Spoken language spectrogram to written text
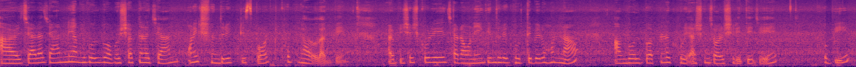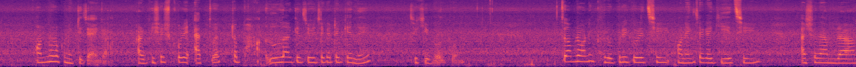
আর যারা যাননি, আমি বলব অবশ্যই আপনারা যান। অনেক সুন্দর একটি স্পট, খুব ভালো লাগবে। আর বিশেষ করে যারা অনেক দিন ধরে ঘুরতে বের হন না, আমি বলব আপনারা ঘুরে আসুন জলসিঁড়িতে যে খুবই অন্যরকম একটি জায়গা। আর বিশেষ করে এত একটা ভালো লাগে যে ওই জায়গাটা গেলে, যে কী বলব? তো আমরা অনেক ঘোরাঘুরি করেছি, অনেক জায়গায় গিয়েছি। আসলে আমরা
